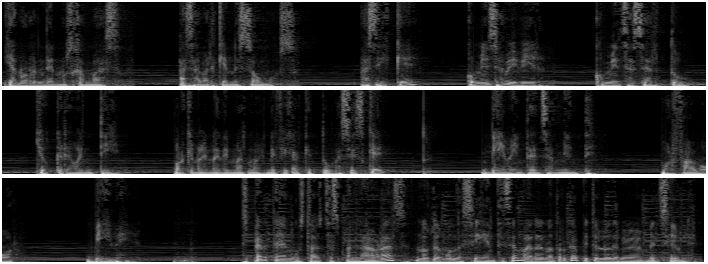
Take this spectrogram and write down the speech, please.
y a no rendirnos jamás, a saber quiénes somos. Así que comienza a vivir, comienza a ser tú. Yo creo en ti, porque no hay nadie más magnífica que tú. Así es que vive intensamente. Por favor, vive. Espero te hayan gustado estas palabras. Nos vemos la siguiente semana en otro capítulo de Vive Invencible.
